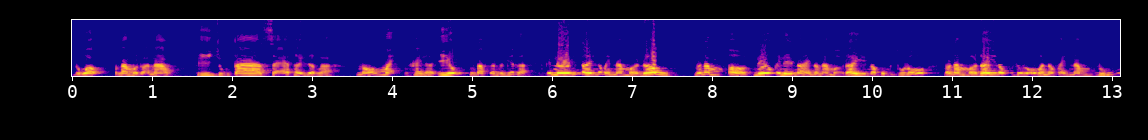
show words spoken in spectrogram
Đúng không? Nó nằm ở đoạn nào? Thì chúng ta sẽ thấy được là nó mạnh hay là yếu? Chúng ta cần phải biết là cái nến đây nó phải nằm ở đâu? Nó nằm ở nếu cái nến này nó nằm ở đây nó không bị thua lỗ. Nó nằm ở đây nó cũng thua lỗ mà nó phải nằm đúng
